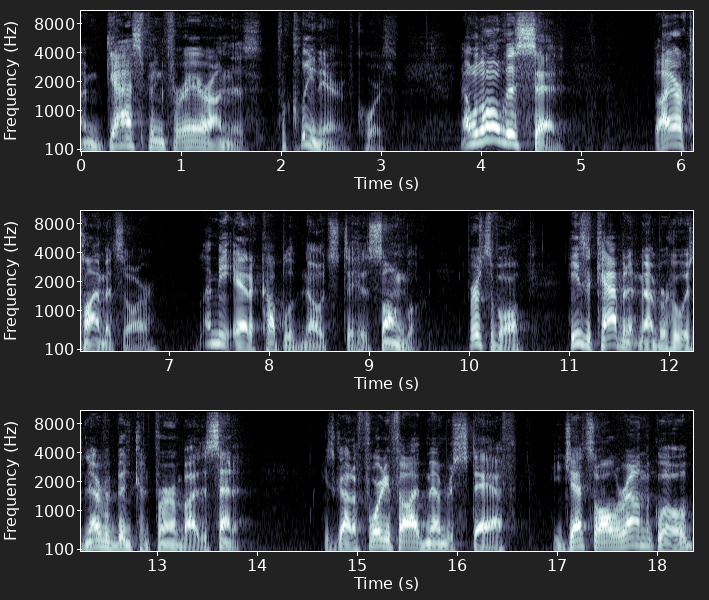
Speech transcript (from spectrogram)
I'm gasping for air on this, for clean air, of course. Now, with all this said, by our climate czar, let me add a couple of notes to his songbook. First of all, he's a cabinet member who has never been confirmed by the Senate. He's got a 45 member staff. He jets all around the globe.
